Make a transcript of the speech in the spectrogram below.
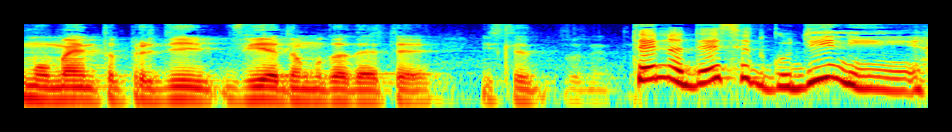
момента преди вие да му дадете изследването? Те на 10 години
